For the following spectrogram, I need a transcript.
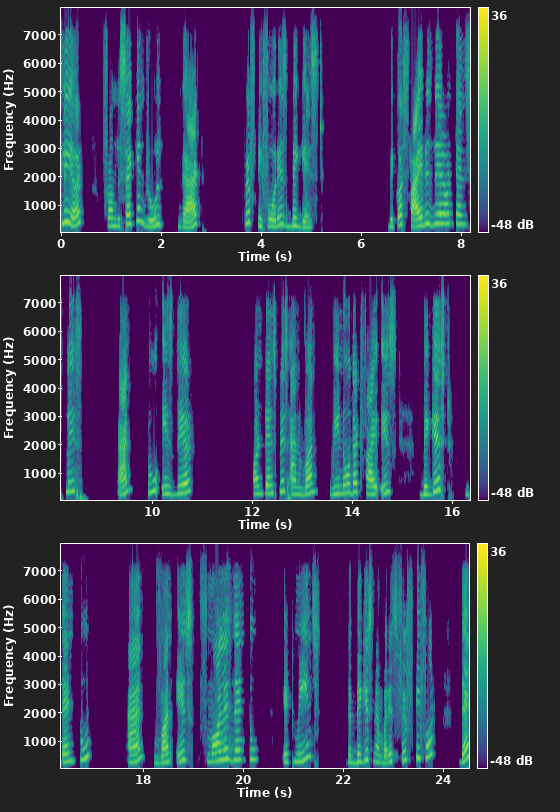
clear from the second rule that 54 is biggest because 5 is there on tens place and 2 is there on tens place and 1 we know that 5 is biggest than 2 and 1 is smallest than 2 it means the biggest number is 54 then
